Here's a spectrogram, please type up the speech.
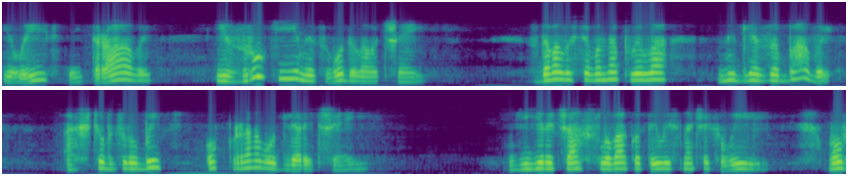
і листя, і трави, і з рук її не зводила очей. Здавалося, вона плела не для забави, а щоб зробити оправу для речей. В її речах слова котились, наче хвилі, мов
